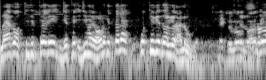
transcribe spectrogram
ਮੈਂ ਕਿਹਾ ਉੱਥੇ ਜਿੱਥੇ ਇਹਦੀ- ਜਿੱਥੇ ਜਿਵੇਂ ਹੁਣ ਕੀਤਾ ਨਾ, ਉੱਥੇ ਵੀ ਇਹਦਾ ਉਹੀ ਹਾਲ ਹੋਊਗਾ। ਸ਼ੁਰੂ ਕਰੋ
